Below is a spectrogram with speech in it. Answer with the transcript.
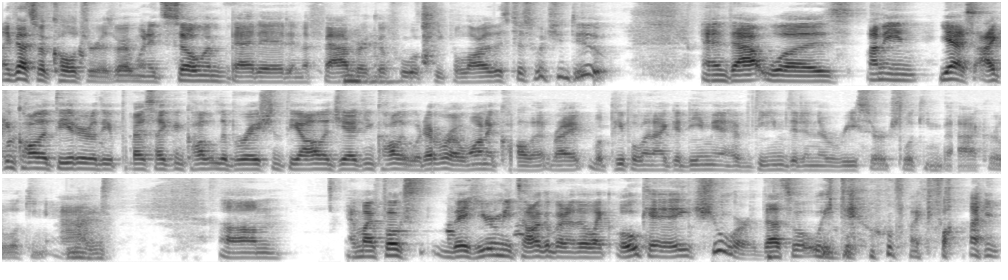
Like that's what culture is right? When it's so embedded in the fabric of Mhm. who people are that's just what you do and that was i mean yes i can call it theater of the oppressed. I can call it liberation theology. I can call it whatever i want to call it right? What people in academia have deemed it in their research looking back or looking at. Um, and my folks they hear me talk about it and they're like okay sure that's what we do. Like fine.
